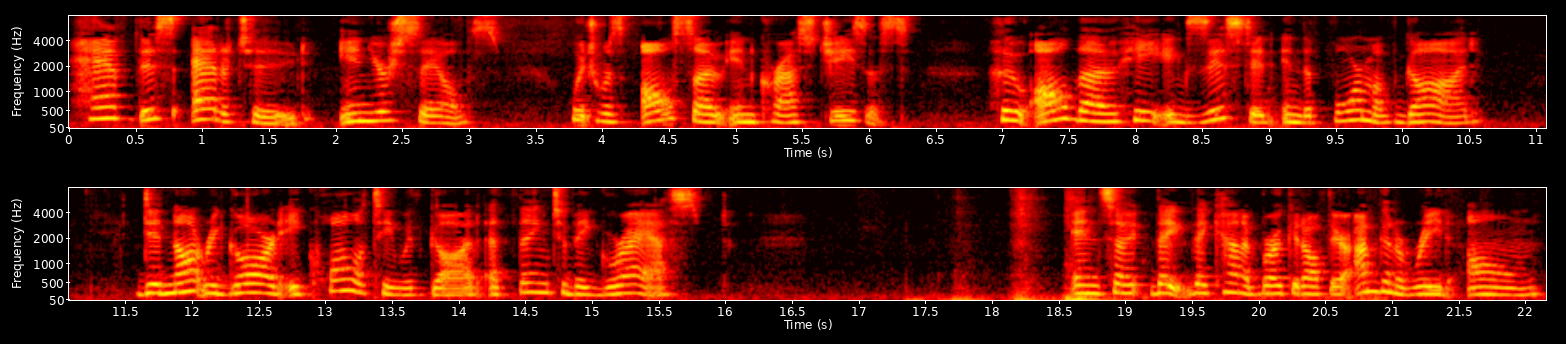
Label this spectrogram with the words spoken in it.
Have this attitude in yourselves which was also in Christ Jesus, who, although he existed in the form of God, did not regard equality with God a thing to be grasped. And so they, they kind of broke it off there. I'm going to read on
